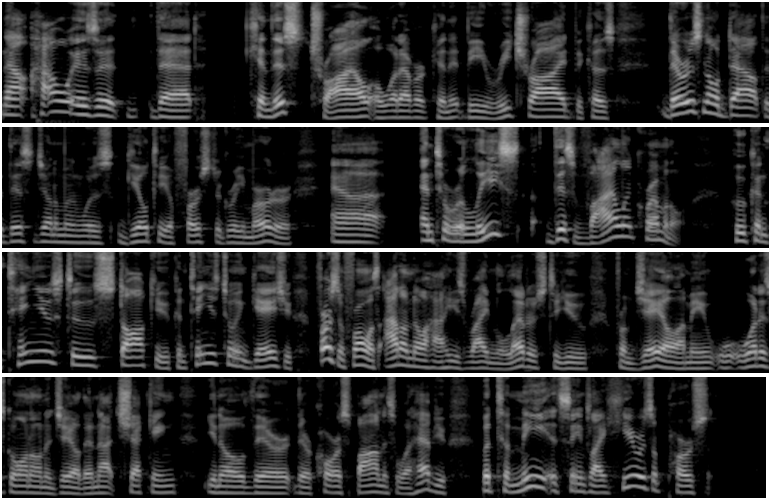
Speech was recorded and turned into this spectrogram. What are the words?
Now, how is it that can this trial or whatever can it be retried because there is no doubt that this gentleman was guilty of first degree murder uh, and to release this violent criminal who continues to stalk you, continues to engage you. First and foremost, I don't know how he's writing letters to you from jail. I mean, w- what is going on in jail? They're not checking, you know, their their correspondence or what have you. But to me, it seems like here is a person,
